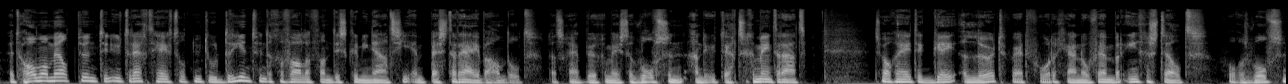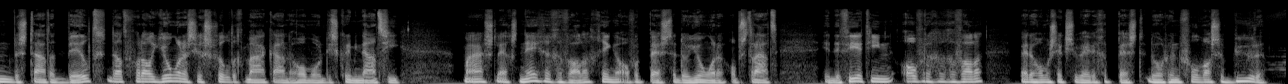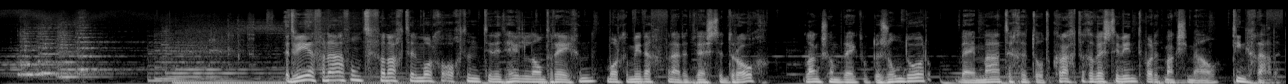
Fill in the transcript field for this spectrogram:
Het homomeldpunt in Utrecht heeft tot nu toe 23 gevallen van discriminatie en pesterij behandeld. Dat schrijft burgemeester Wolfsen aan de Utrechtse gemeenteraad. Het zogeheten Gay Alert werd vorig jaar november ingesteld. Volgens Wolfsen bestaat het beeld dat vooral jongeren zich schuldig maken aan homodiscriminatie. Maar slechts negen gevallen gingen over pesten door jongeren op straat. In de 14 overige gevallen werden homoseksuelen gepest door hun volwassen buren. Het weer vanavond, vannacht en morgenochtend in het hele land regen. Morgenmiddag vanuit het westen droog. Langzaam breekt ook de zon door. Bij matige tot krachtige westenwind wordt het maximaal 10 graden.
